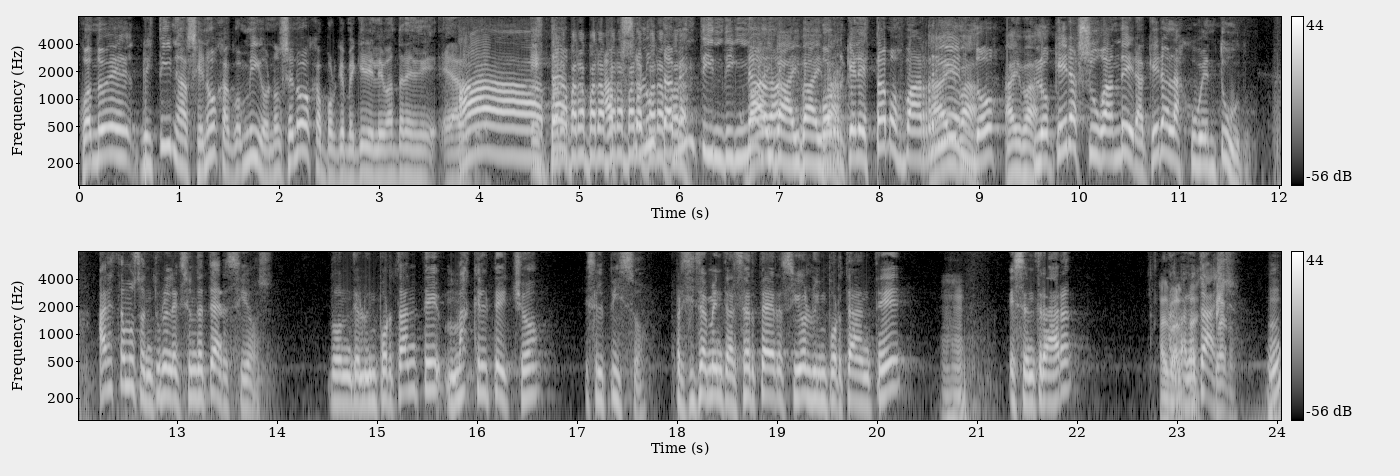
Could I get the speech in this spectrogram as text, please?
Cuando es, Cristina se enoja conmigo, no se enoja porque me quiere levantar el, el Ah, está para, para, para, para, absolutamente indignada Ahí va, ahí va, ahí va. porque le estamos barriendo Ahí va, ahí va. lo que era su bandera, que era la juventud. Ahora estamos ante una elección de tercios, donde lo importante, más que el techo, es el piso. Precisamente al ser tercios, lo importante es entrar al, balotaje. ¿Mm?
